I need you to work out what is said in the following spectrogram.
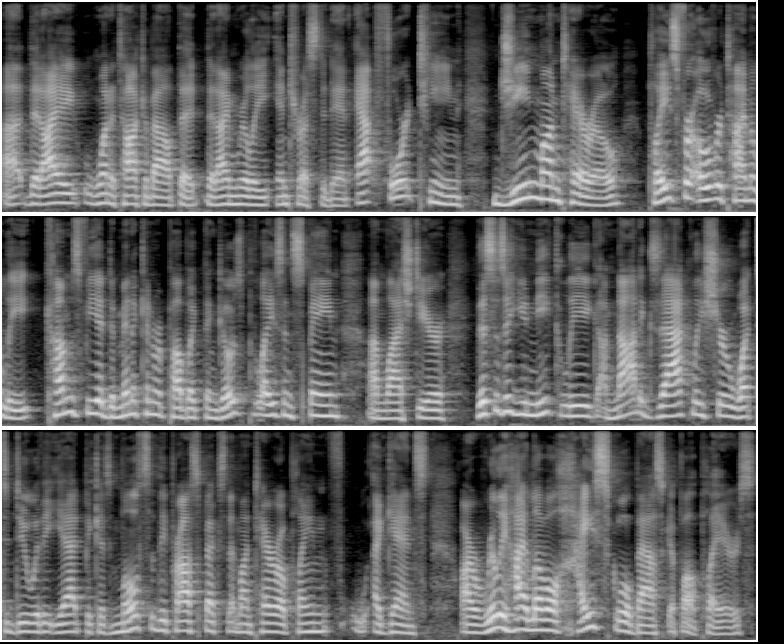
uh, that I want to talk about that, that I'm really interested in. At 14, Jean Montero plays for Overtime Elite, comes via Dominican Republic, then goes plays in Spain um, last year. This is a unique league. I'm not exactly sure what to do with it yet because most of the prospects that Montero playing against are really high level high school basketball players,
